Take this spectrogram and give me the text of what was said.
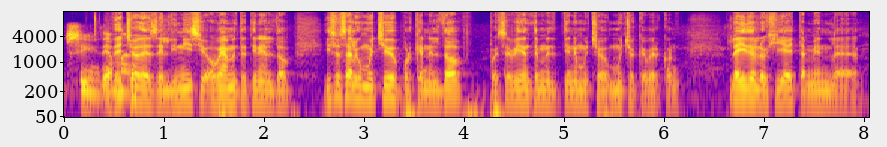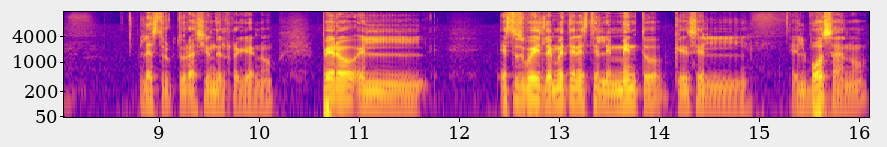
Sí, de, De hecho, desde el inicio, obviamente tiene el dub. Y eso es algo muy chido porque en el dub, pues evidentemente tiene mucho, mucho que ver con la ideología y también la, la estructuración del reggae, ¿no? Pero el, estos güeyes le meten este elemento que es el, el bossa, ¿no?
